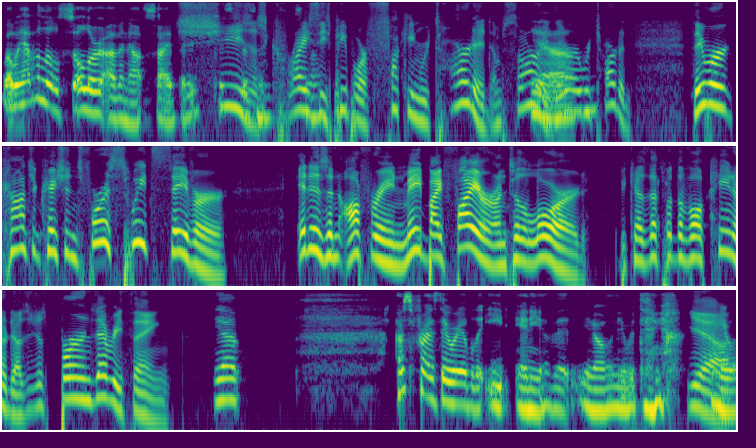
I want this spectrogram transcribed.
Well, we have a little solar oven outside, but Jesus Christ, these people are fucking retarded. I'm sorry, Yeah. they are retarded. They were consecrations for a sweet savor. It is an offering made by fire unto the Lord, because that's what the volcano does. It just burns everything. Yep. I'm surprised they were able to eat any of it. You know, you would think. Yeah. anyway,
